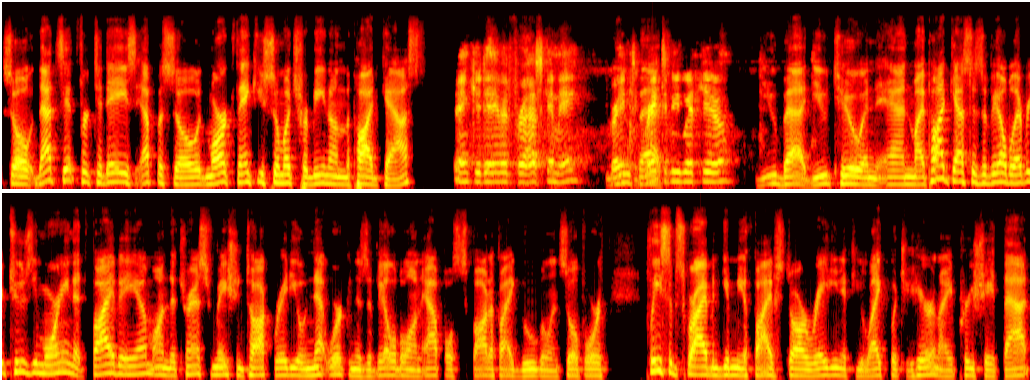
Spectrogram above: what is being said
so that's it for today's episode. Mark, thank you so much for being on the podcast. Thank you, David, for asking me. Great, to, great to be with you. You bet. You too. And and my podcast is available every Tuesday morning at 5 a.m. on the Transformation Talk Radio Network and is available on Apple, Spotify, Google, and so forth. Please subscribe and give me a five star rating if you like what you hear, and I appreciate that.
